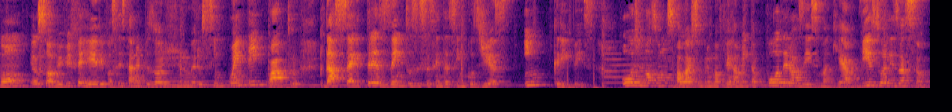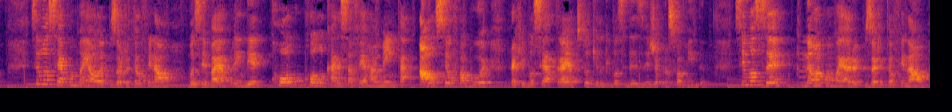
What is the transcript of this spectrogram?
Bom? Eu sou a Vivi Ferreira e você está no episódio de número 54 da série 365 Dias Incríveis. Hoje nós vamos falar sobre uma ferramenta poderosíssima que é a visualização. Se você acompanhar o episódio até o final, você vai aprender como colocar essa ferramenta ao seu favor para que você atraia tudo aquilo que você deseja para sua vida. Se você não acompanhar o episódio até o final,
